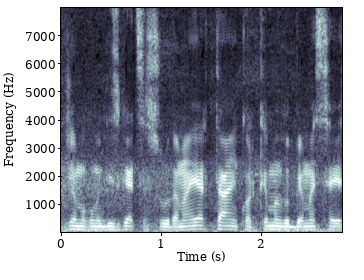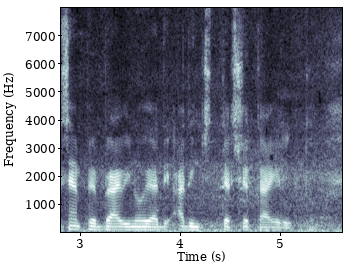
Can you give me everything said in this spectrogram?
diciamo, come disgrazia assoluta, ma in realtà in qualche modo dobbiamo essere sempre bravi noi ad, ad intercettare tutto.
